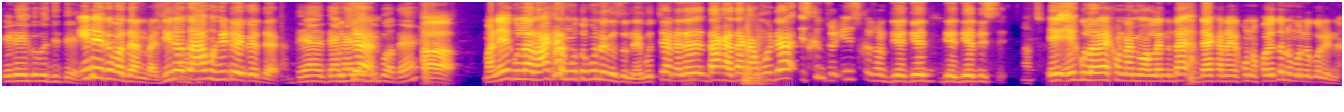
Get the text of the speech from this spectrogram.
এটাই কবে দিতে। এটাই কইবা দেন ভাই যেটা তো আমু হিডে কই দেন। দেখাইলে? বিপদ হ্যাঁ। হ্যাঁ। মানে এগুলা রাখার মতো কোনো কিছু নেই বুঝছেন? দেখা দেখা আমি এটা স্ক্রিনশট স্ক্রিনশট দিয়ে দিয়ে দিয়ে দিয়ে দিছি। আচ্ছা। এই এগুলার এখন আমি অনলাইনে দেখানোর কোনো প্রয়োজন মনে করি না।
